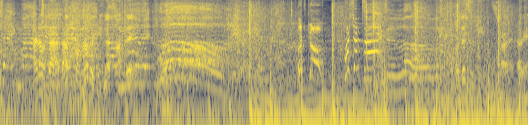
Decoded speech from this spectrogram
I know that. That's from another game. That's not this. Let's go! Push him back! Oh, this is new. Alright, okay.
